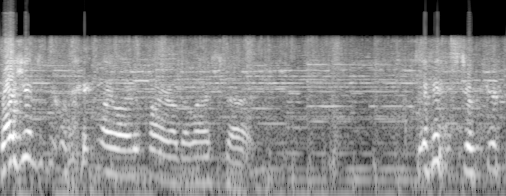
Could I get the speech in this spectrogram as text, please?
Why'd you have to get my line of fire on the last shot? Damn it, Joker.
